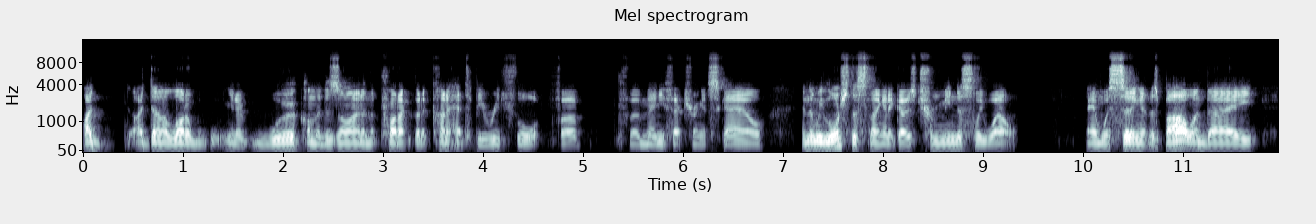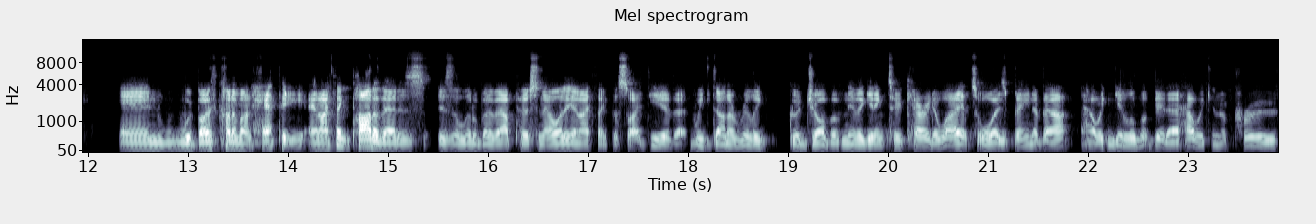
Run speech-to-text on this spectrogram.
I'd, I'd done a lot of you know work on the design and the product, but it kind of had to be rethought for, for manufacturing at scale. And then we launched this thing and it goes tremendously well. And we're sitting at this bar one day and we're both kind of unhappy and i think part of that is is a little bit of our personality and i think this idea that we've done a really good job of never getting too carried away. It's always been about how we can get a little bit better how we can improve.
